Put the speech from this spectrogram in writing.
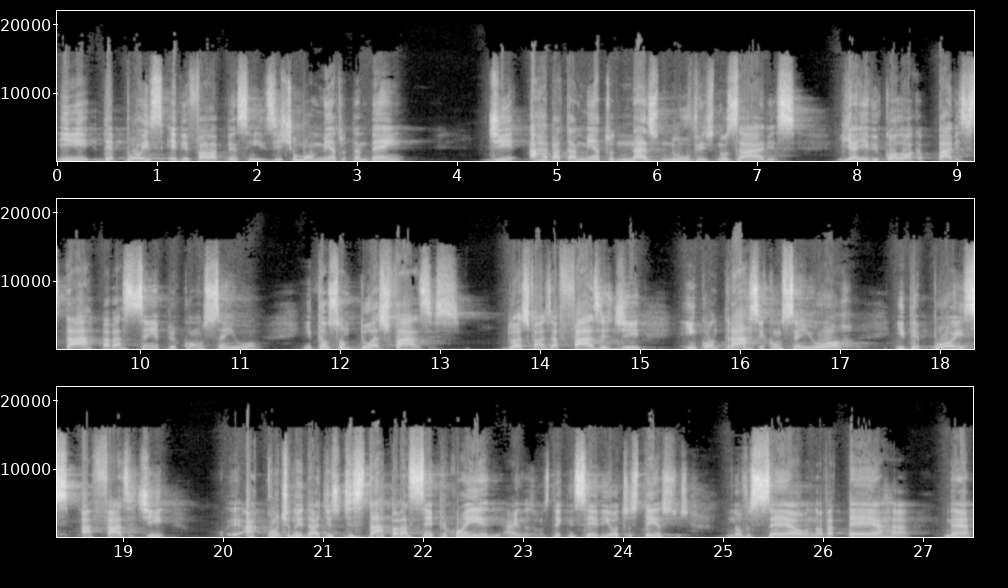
E depois ele fala bem assim: existe um momento também de arrebatamento nas nuvens, nos ares. E aí ele coloca para estar para sempre com o Senhor. Então são duas fases. Duas fases. A fase de encontrar-se com o Senhor e depois a fase de a continuidade disso, de estar para sempre com Ele. Aí nós vamos ter que inserir outros textos. Novo céu, nova terra, né?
